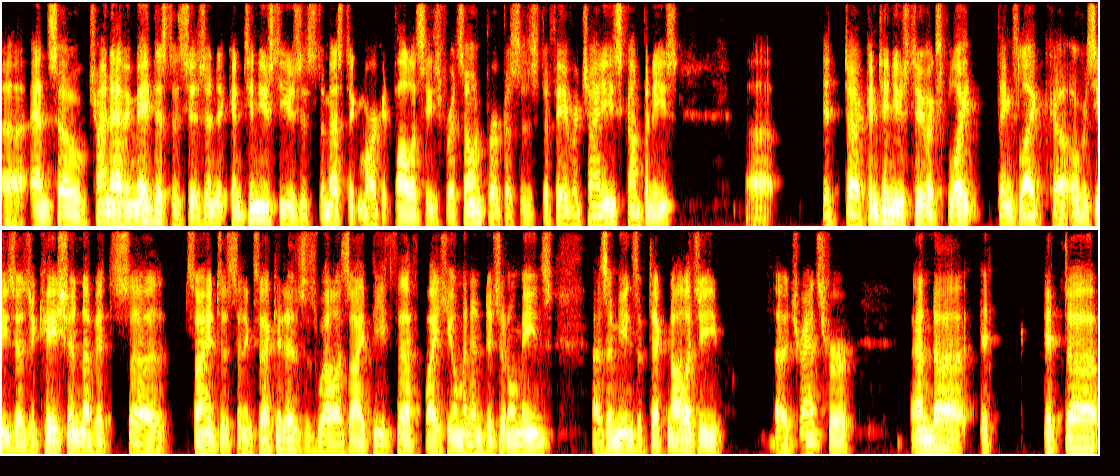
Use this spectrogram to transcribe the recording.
Uh, and so China having made this decision, it continues to use its domestic market policies for its own purposes to favor Chinese companies uh, it uh, continues to exploit things like uh, overseas education of its uh, scientists and executives, as well as IP theft by human and digital means as a means of technology uh, transfer. And uh, it, it uh,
